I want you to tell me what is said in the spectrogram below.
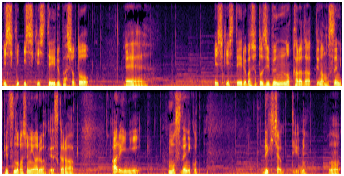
意識、意識している場所と、えー、意識している場所と自分の体っていうのはもうすでに別の場所にあるわけですから、ある意味、もうすでにこう、できちゃうっていうね。この、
